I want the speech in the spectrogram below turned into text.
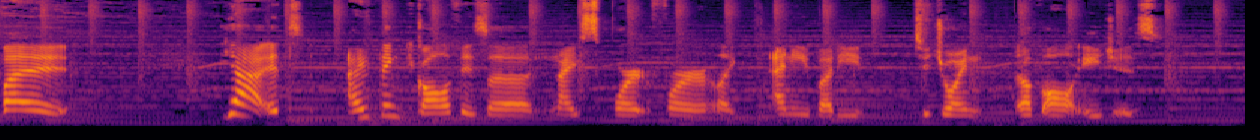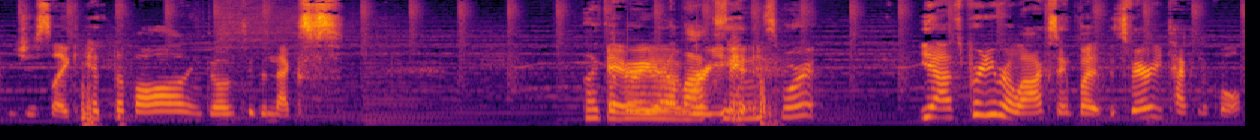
but yeah, it's. I think golf is a nice sport for like anybody to join of all ages. You just like hit the ball and go to the next like a very area where you- relaxing sport. Yeah, it's pretty relaxing, but it's very technical.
